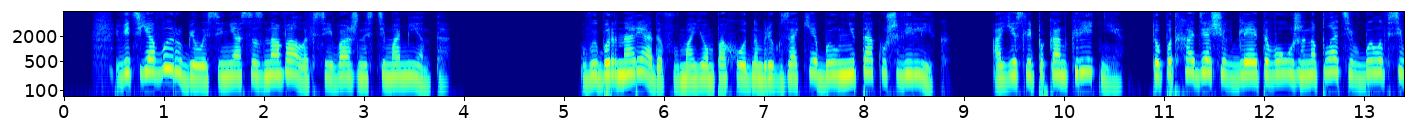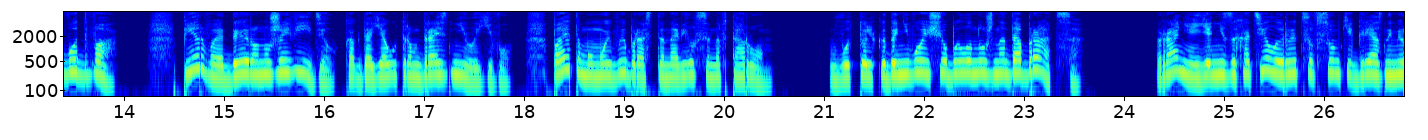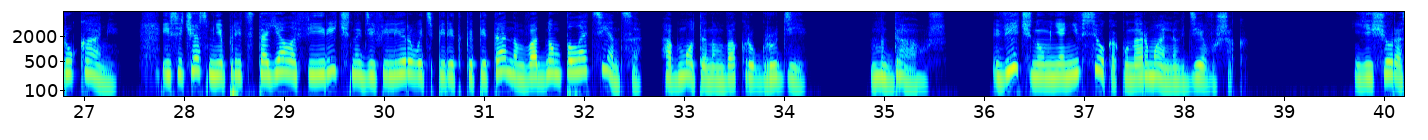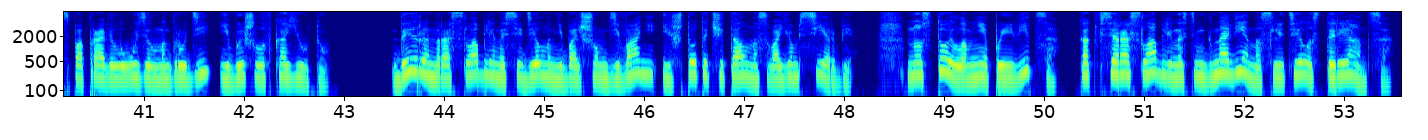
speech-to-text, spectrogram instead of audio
Ведь я вырубилась и не осознавала всей важности момента. Выбор нарядов в моем походном рюкзаке был не так уж велик. А если поконкретнее, то подходящих для этого ужина платьев было всего два — Первое Дейрон уже видел, когда я утром дразнила его, поэтому мой выбор остановился на втором. Вот только до него еще было нужно добраться. Ранее я не захотела рыться в сумке грязными руками, и сейчас мне предстояло феерично дефилировать перед капитаном в одном полотенце, обмотанном вокруг груди. Мда уж. Вечно у меня не все, как у нормальных девушек. Еще раз поправила узел на груди и вышла в каюту. Дейрон расслабленно сидел на небольшом диване и что-то читал на своем сербе. Но стоило мне появиться, как вся расслабленность мгновенно слетела с Торианца.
